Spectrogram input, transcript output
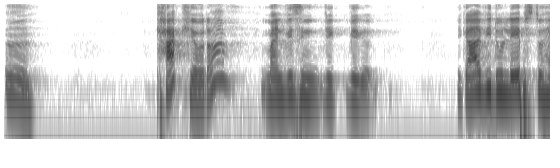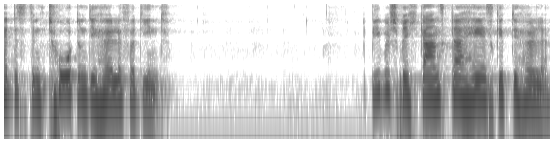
äh, Kacke, oder? Ich meine, wir sind, wir, wir Egal wie du lebst, du hättest den Tod und die Hölle verdient. Bibel spricht ganz klar, hey, es gibt die Hölle.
